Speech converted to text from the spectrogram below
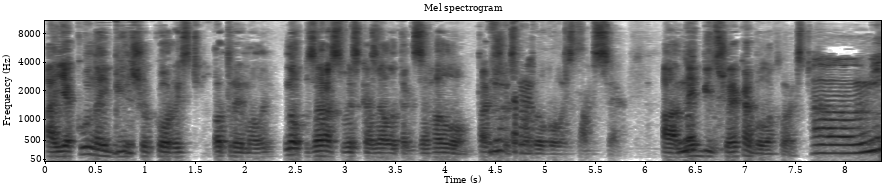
а яку найбільшу користь отримали? Ну, зараз ви сказали так загалом, так Ну, що так. сподобалось там все. А Ну, найбільше, яка була користь? Е, Мій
